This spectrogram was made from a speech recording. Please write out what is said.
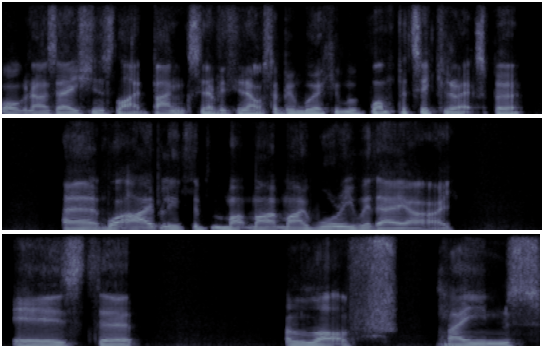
organizations like banks and everything else. I've been working with one particular expert Uh, what I believe, the, my, my, my worry with AI is that a lot of claims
